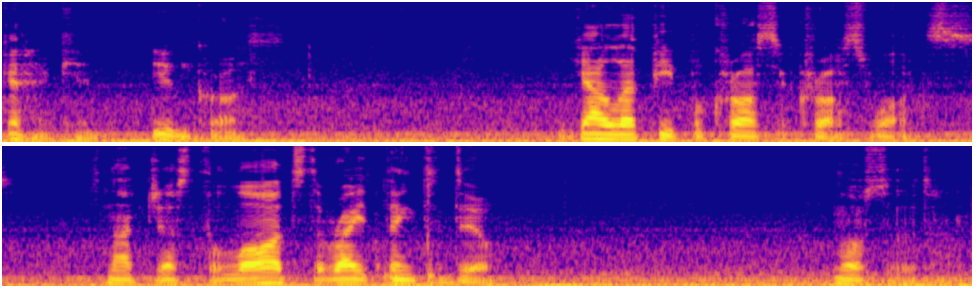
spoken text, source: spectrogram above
Go ahead, kid. You can cross. You gotta let people cross at crosswalks. It's not just the law, it's the right thing to do. Most of the time.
